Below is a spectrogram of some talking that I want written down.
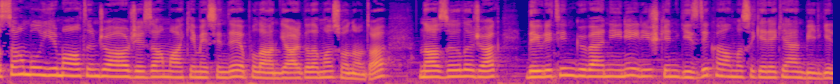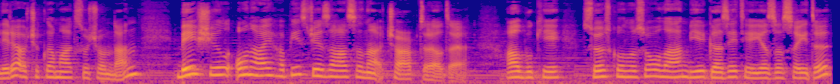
İstanbul 26. Ağır Ceza Mahkemesi'nde yapılan yargılama sonunda Nazlı Ilıcak, devletin güvenliğine ilişkin gizli kalması gereken bilgileri açıklamak suçundan 5 yıl 10 ay hapis cezasına çarptırıldı. Halbuki söz konusu olan bir gazete yazısıydı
